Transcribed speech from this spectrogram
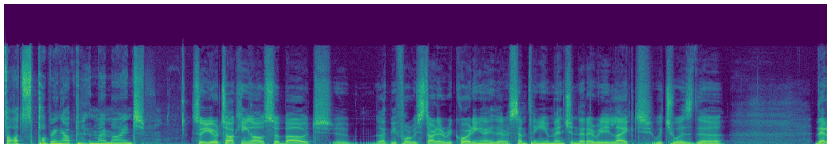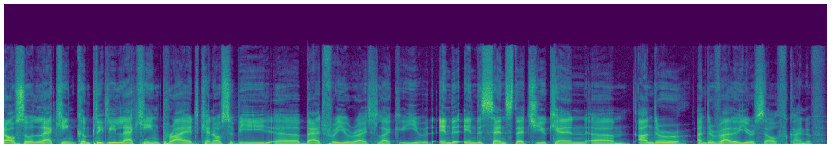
thoughts popping up in my mind. So you're talking also about uh, like before we started recording, I, there was something you mentioned that I really liked, which was the that also lacking completely lacking pride can also be uh, bad for you right? Like you in the in the sense that you can um, under undervalue yourself kind of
